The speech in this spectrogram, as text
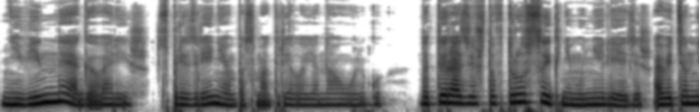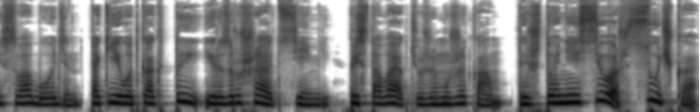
«Невинная, говоришь?» С презрением посмотрела я на Ольгу. Да ты разве что в трусы к нему не лезешь, а ведь он не свободен. Такие вот, как ты, и разрушают семьи, приставая к чужим мужикам. «Ты что несешь, сучка?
